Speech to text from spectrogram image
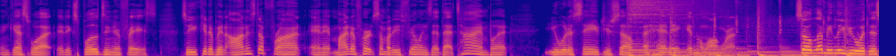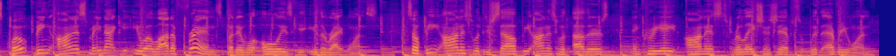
and guess what? It explodes in your face. So you could have been honest up front and it might have hurt somebody's feelings at that time but you would have saved yourself a headache in the long run. So let me leave you with this quote. Being honest may not get you a lot of friends but it will always get you the right ones. So be honest with yourself be honest with others and create honest relationships with everyone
